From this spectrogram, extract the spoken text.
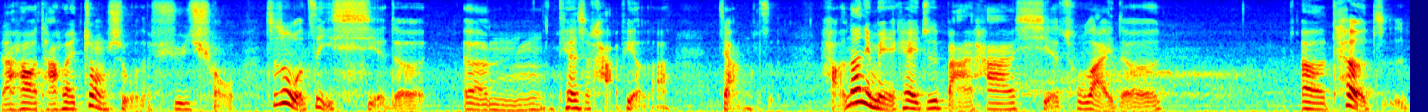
然后他会重视我的需求，这是我自己写的嗯天使卡片啦，这样子。好，那你们也可以就是把它写出来的呃特质，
